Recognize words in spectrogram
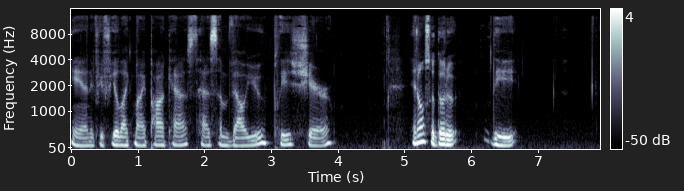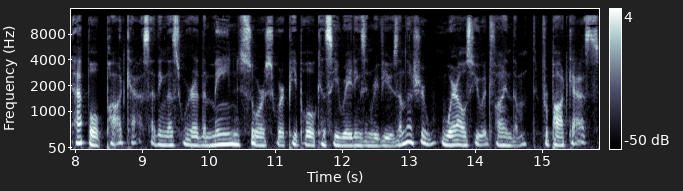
And if you feel like my podcast has some value, please share. And also go to the Apple Podcasts. I think that's where the main source where people can see ratings and reviews. I'm not sure where else you would find them for podcasts.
